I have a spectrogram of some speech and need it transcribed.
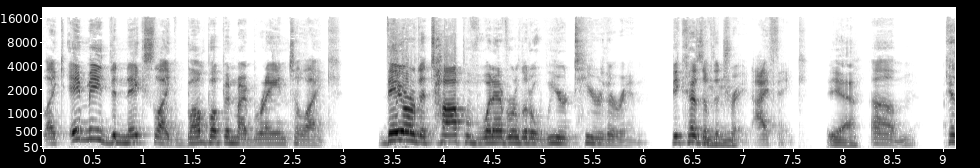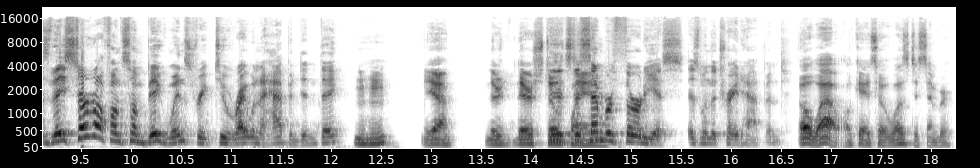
like it made the Knicks like bump up in my brain to like they are the top of whatever little weird tier they're in because of Mhm. the trade. I think. Yeah. Um, because they started off on some big win streak too, right when it happened, didn't they? Mm-hmm. Yeah. They're they're still it's playing. December thirtieth is when the trade happened. Oh wow. Okay, so it was December.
